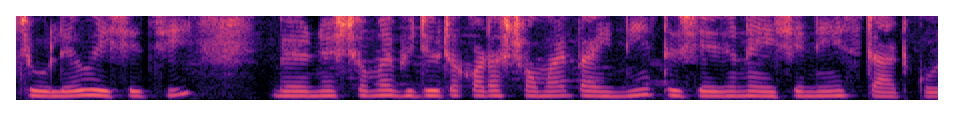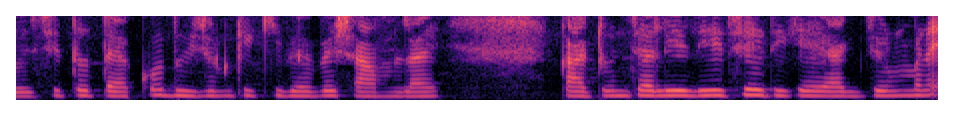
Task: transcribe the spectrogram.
চলেও এসেছি। বেরোনোর সময় ভিডিওটা করার সময় পাইনি, তো সেই জন্য এসে নিয়ে স্টার্ট করেছি। তো দেখো দুইজনকে কীভাবে সামলায়। কার্টুন চালিয়ে দিয়েছে, এদিকে একজন মানে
